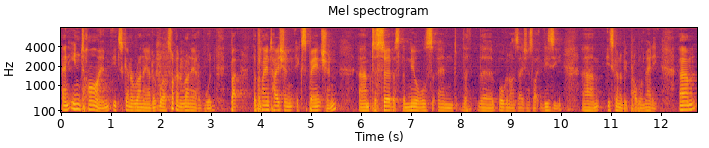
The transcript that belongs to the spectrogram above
and in time it's going to run out of, well, it's not going to run out of wood, but the plantation expansion um, to service the mills and the, the organisations like Visy um, is going to be problematic. Um,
